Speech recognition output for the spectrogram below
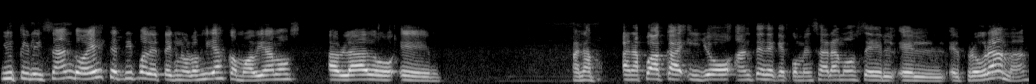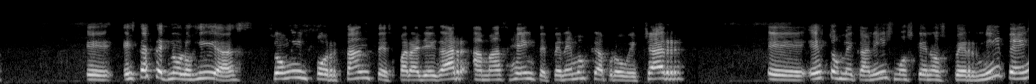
y utilizando este tipo de tecnologías como habíamos hablado eh, Ana, Ana Paca y yo antes de que comenzáramos el, el- programa. Eh, estas tecnologías son importantes para llegar a más gente. Tenemos que aprovechar eh, estos mecanismos que nos permiten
